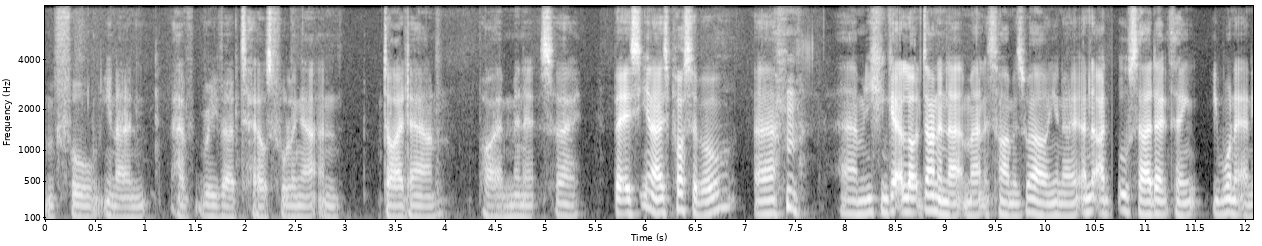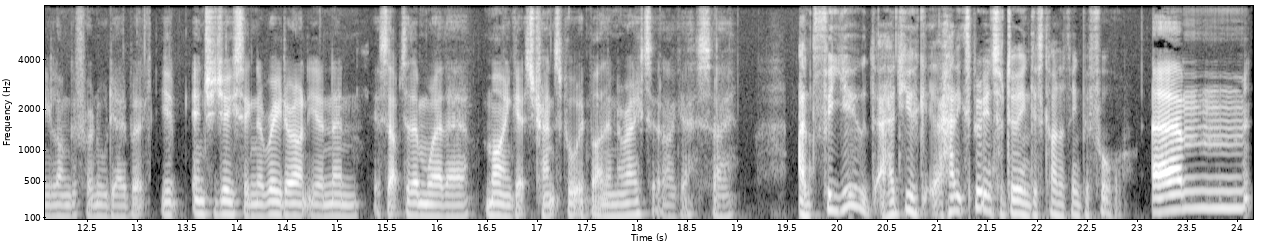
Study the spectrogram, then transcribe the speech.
and full, you know, and have reverb tails falling out and die down by a minute. So, but it's you know it's possible. Um, um, you can get a lot done in that amount of time as well, you know. And I, also, I don't think you want it any longer for an audiobook. You're introducing the reader, aren't you? And then it's up to them where their mind gets transported by the narrator, I guess. So, And for you, had you had experience of doing this kind of thing before? Um,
